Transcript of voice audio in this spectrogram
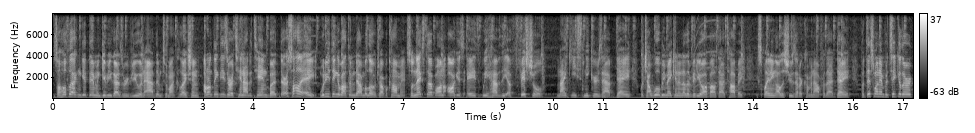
So hopefully I can get them and give you guys a review and add them to my collection. I don't think these are a 10 out of 10 but they're a solid 8. What do you think about them down below? Drop a comment. So next up on August 8th we have the official Nike sneakers app day, which I will be making another video about that topic, explaining all the shoes that are coming out for that day. But this one in particular,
